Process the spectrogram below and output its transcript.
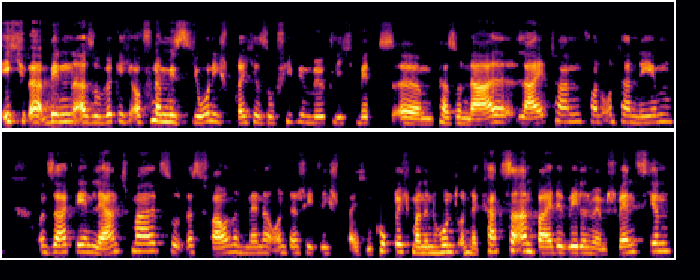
ich äh, bin also wirklich auf einer Mission. Ich spreche so viel wie möglich mit ähm, Personalleitern von Unternehmen und sage denen, lernt mal, dass Frauen und Männer unterschiedlich sprechen. Guckt euch mal einen Hund und eine Katze an, beide wedeln mit dem Schwänzchen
